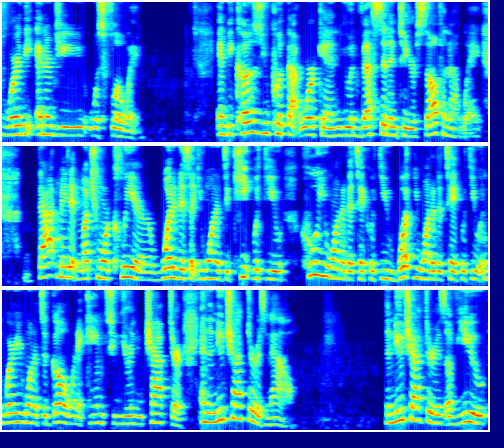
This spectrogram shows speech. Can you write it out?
where the energy was flowing. And because you put that work in, you invested into yourself in that way, that made it much more clear what it is that you wanted to keep with you, who you wanted to take with you, what you wanted to take with you, and where you wanted to go when it came to your new chapter. And the new chapter is now. The new chapter is of you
